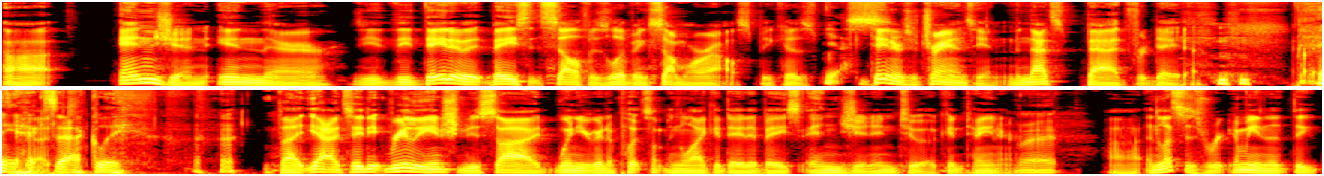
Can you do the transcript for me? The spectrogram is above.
uh, engine in there, the, the database itself is living somewhere else because Yes. containers are transient and that's bad for data. yeah exactly. but yeah, it's a really interesting to decide when you're going to put something like a database engine into a container. Right. Uh, unless it's, re- I mean, the, the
